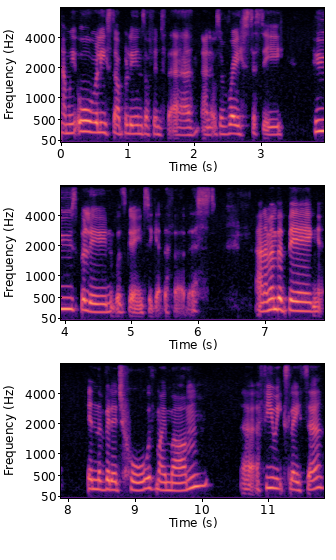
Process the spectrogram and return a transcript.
and we all released our balloons off into the air, and it was a race to see whose balloon was going to get the furthest. And I remember being in the village hall with my mum uh, a few weeks later,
